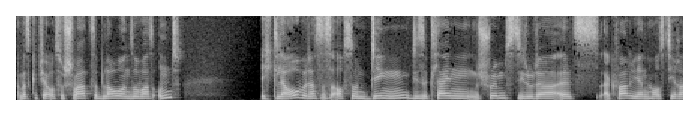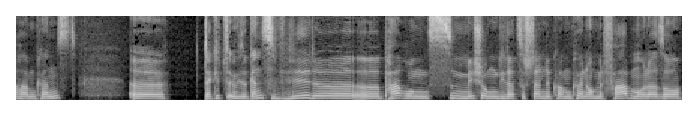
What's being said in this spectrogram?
Aber es gibt ja auch so schwarze, blaue und sowas. Und ich glaube, das ist auch so ein Ding, diese kleinen Shrimps, die du da als Aquarienhaustiere haben kannst. Äh, da gibt es irgendwie so ganz wilde äh, Paarungsmischungen, die da zustande kommen können, auch mit Farben oder so.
